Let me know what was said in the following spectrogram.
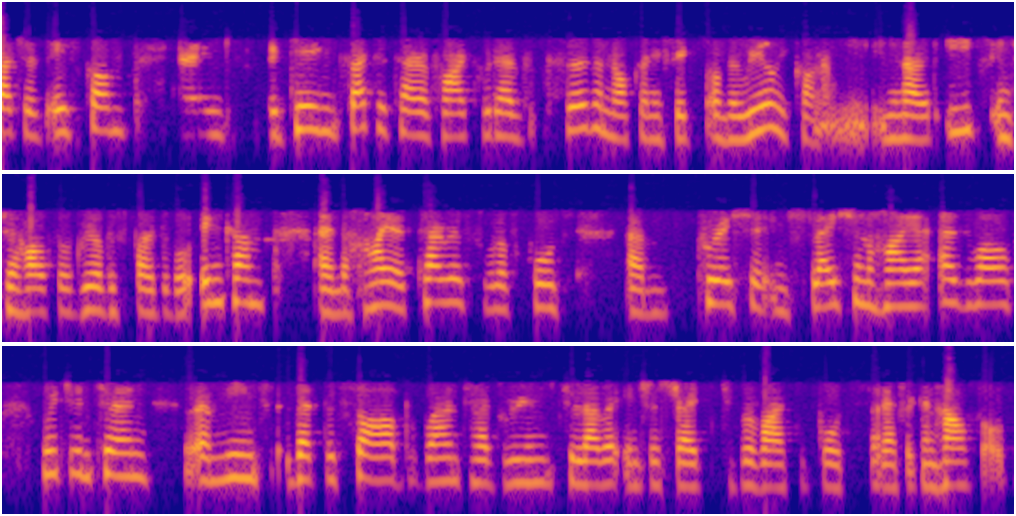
such as Eskom. And again, such a tariff hike would have further knock-on effects on the real economy. You know, it eats into household real disposable income, and the higher tariffs will, of course, um, pressure inflation higher as well, which in turn uh, means that the SARB won't have room to lower interest rates to provide support to South African households.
